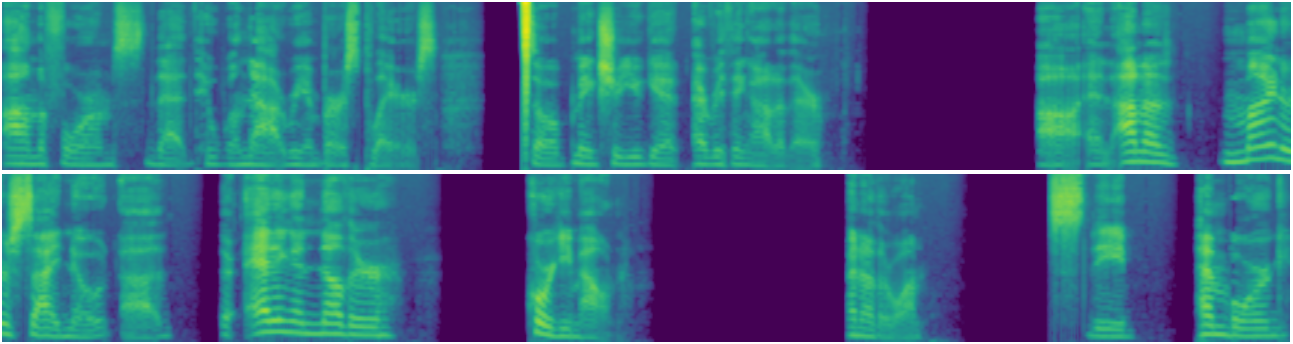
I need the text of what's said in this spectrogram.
on the forums that they will not reimburse players. So make sure you get everything out of there. Uh, and on a minor side note, uh, they're adding another corgi mount. Another one. It's the Pemborg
